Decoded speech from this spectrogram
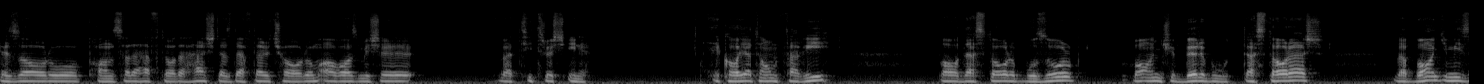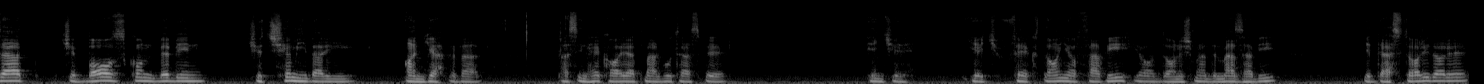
1578 از دفتر چهارم آغاز میشه و تیترش اینه. حکایت آن فقیه با دستار بزرگ و آنچه بر بود دستارش و بانگ می‌زد که باز کن ببین که چه می‌بری آنگه ببر. پس این حکایت مربوط است به اینکه یک فقدان یا فقیه یا دانشمند مذهبی یه دستاری داره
